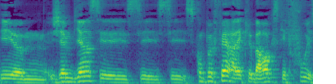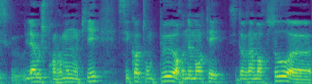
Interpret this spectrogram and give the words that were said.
Et euh, j'aime bien c'est, ce qu'on peut faire avec le baroque, ce qui est fou, et là où je prends vraiment mon pied, c'est quand on peut ornementer. C'est dans un morceau, euh,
